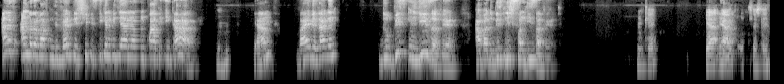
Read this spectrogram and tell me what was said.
alles andere, was in der Welt geschieht, ist irgendwie dann quasi egal. Mhm. Ja, weil wir sagen, du bist in dieser Welt, aber du bist nicht von dieser Welt. Okay. Ja, ja, ja ich verstehe.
